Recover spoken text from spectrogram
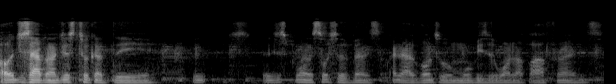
Oh, what just happened? I just took out the. I just of social events, and I going to movies with one of our friends.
